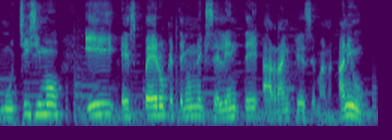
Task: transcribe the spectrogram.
muchísimo y espero que tengan un excelente arranque de semana. ¡Ánimo!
